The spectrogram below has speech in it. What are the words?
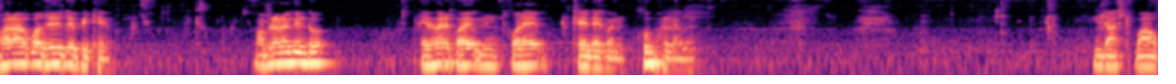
ঘরোয়া পদ্ধতিতে পিঠে। আপনারা কিন্তু এভাবে করে খেয়ে দেখবেন, খুব ভালো লাগবে। জাস্ট পাও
